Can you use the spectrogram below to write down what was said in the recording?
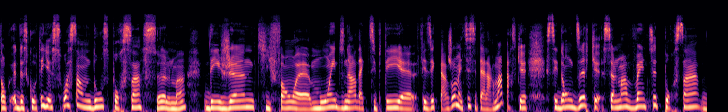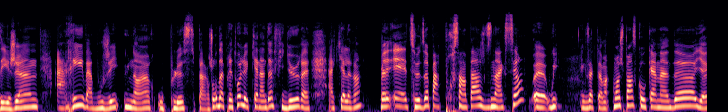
Donc, de ce côté, il y a 72% seulement des jeunes qui font euh, moins d'une heure d'activité euh, physique par jour. Mais tu c'est alarmant parce que c'est donc dire que seulement 28% des jeunes arrivent à bouger une heure ou plus par jour. D'après toi, le Canada figure euh, à quel rang? Ben, eh, tu veux dire par pourcentage d'inaction? Euh, oui, exactement. Moi, je pense qu'au Canada, il y a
